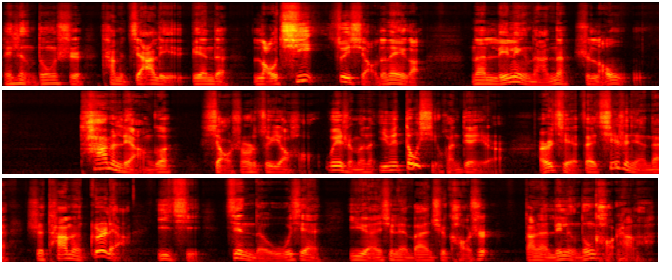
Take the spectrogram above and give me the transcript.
林岭东是他们家里边的老七，最小的那个。那林岭南呢是老五，他们两个小时候最要好。为什么呢？因为都喜欢电影，而且在七十年代是他们哥俩一起进的无线艺员训练班去考试。当然，林岭东考上了。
